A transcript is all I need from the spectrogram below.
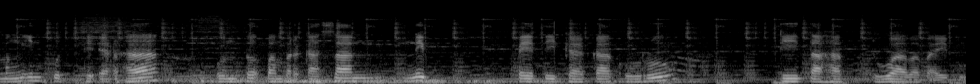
menginput DRH untuk pemberkasan NIP P3K Guru di tahap 2 Bapak Ibu.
